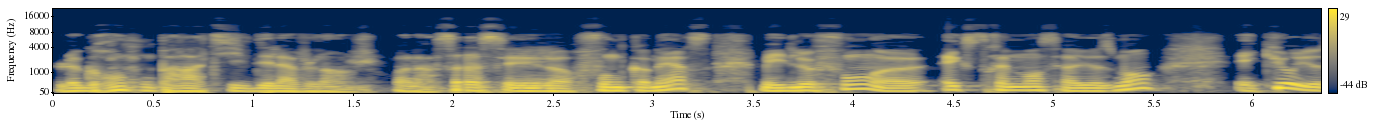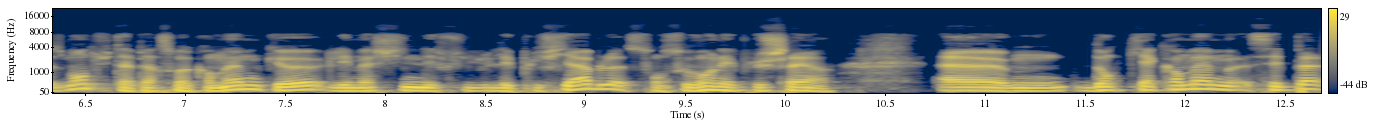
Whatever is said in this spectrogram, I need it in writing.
le grand comparatif des lave-linges. Voilà, ça c'est leur fond de commerce, mais ils le font euh, extrêmement sérieusement. Et curieusement, tu t'aperçois quand même que les machines les, plus- les plus fiables sont souvent les plus chères. Euh, donc il y a quand même, c'est pas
